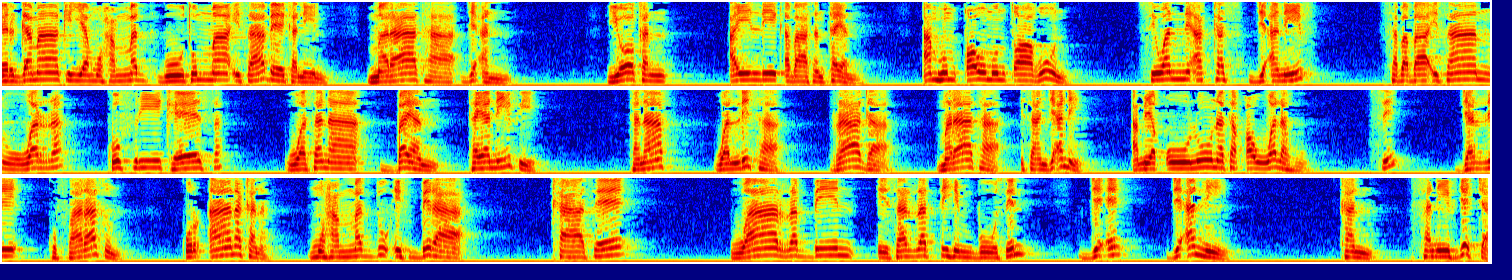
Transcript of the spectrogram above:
ergamaa kiyya muhammad guutummaa isaa beekaniin maraataa je'an? Yoo kan aylii qabaatan tayan am hum qawmun xaaguun si wanni akkas je'aniif sababaa isaan warra kufrii keessa wasanaa bayan tayaniifi tanaaf wallisaa raagaa maraataa isaan je'ani am yaquuluuna taqawwalahu? Si jarri kuffaaraa sun qur'aana kana muhammaddu if biraa kaasee waan rabbiin isarratti hin buusin je'e je'anii kan saniif jecha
